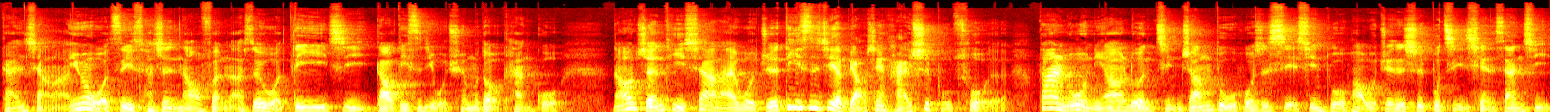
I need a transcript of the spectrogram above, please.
感想啊，因为我自己算是脑粉了，所以我第一季到第四季我全部都有看过。然后整体下来，我觉得第四季的表现还是不错的。当然，如果你要论紧张度或是血腥度的话，我觉得是不及前三季。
